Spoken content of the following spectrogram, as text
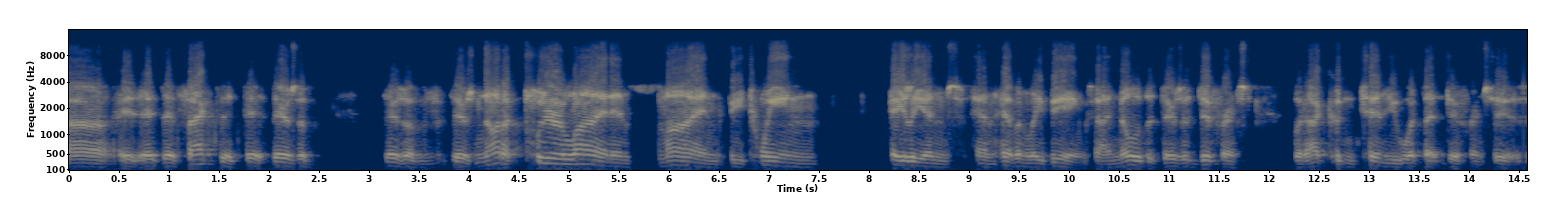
Uh, it, it, the fact that there's a there's a there's not a clear line in mind between aliens and heavenly beings. I know that there's a difference, but I couldn't tell you what that difference is.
